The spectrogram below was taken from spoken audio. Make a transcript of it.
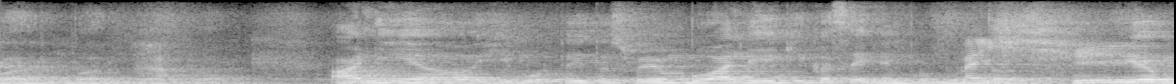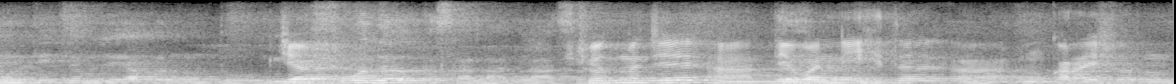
बरं बरं. आणि ही मूर्ती इथं स्वयंभू आली की कसं आहे नेमकं नाही, मूर्त ही- या मूर्तीचं म्हणजे आपण म्हणतो शोध कसा लागला शोध म्हणजे देवांनी इथं ओंकारेश्वर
